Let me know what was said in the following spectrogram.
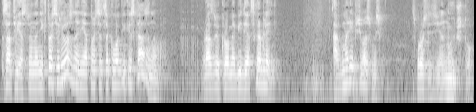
Соответственно, никто серьезно не относится к логике сказанного, разве кроме обиды и оскорблений. А в Гмаре все осмысленно. Спросите, ну и что?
